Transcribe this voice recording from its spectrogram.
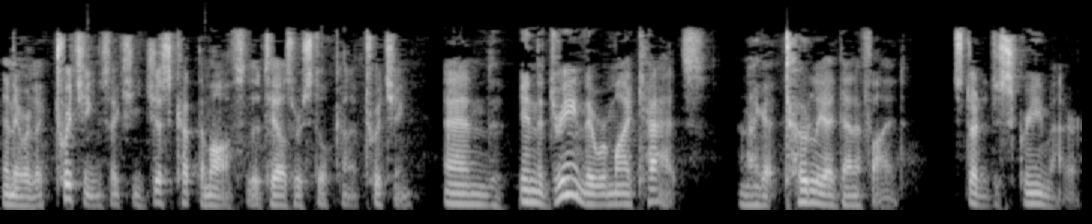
And they were like twitching, it's like she just cut them off, so the tails were still kind of twitching. And in the dream, they were my cats. And I got totally identified. Started to scream at her.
